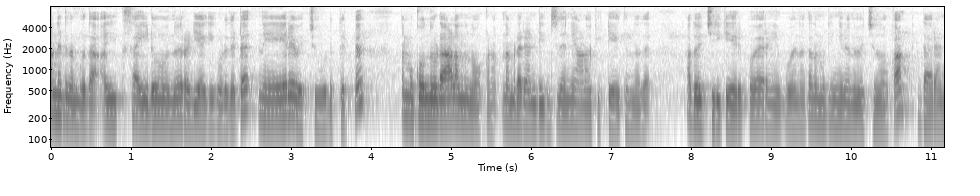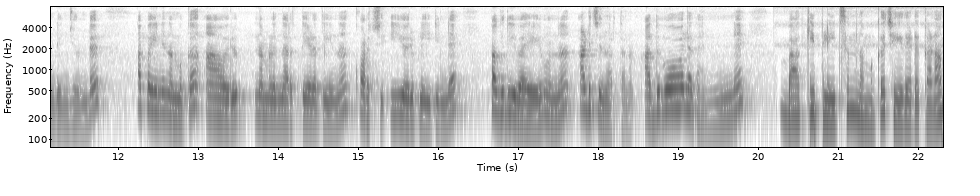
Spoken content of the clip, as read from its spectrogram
എന്നിട്ട് നമുക്ക് ദാ ഈ സൈഡും ഒന്ന് റെഡിയാക്കി കൊടുത്തിട്ട് നേരെ വെച്ച് കൊടുത്തിട്ട് നമുക്കൊന്നുകൂടെ അളന്ന് നോക്കണം. നമ്മുടെ രണ്ട് ഇഞ്ച് തന്നെയാണോ കിട്ടിയേക്കുന്നത്. അതോ ഇച്ചിരി കയറിപ്പോയോ ഇറങ്ങിപ്പോയോ എന്നൊക്കെ നമുക്ക് ഇങ്ങനെ ഒന്ന് വെച്ച് നോക്കാം. ഇതാ രണ്ട് ഇഞ്ചുണ്ട്. അപ്പോൾ ഇനി നമുക്ക് ആ ഒരു നമ്മൾ നിർത്തിയിടത്തിൽ നിന്ന് കുറച്ച് ഈ ഒരു പ്ലേറ്റിന്റെ പകുതി വരെയും ഒന്ന് അടിച്ചു നിർത്തണം. അതുപോലെ തന്നെ ബാക്കി പ്ലേറ്റ്സും നമുക്ക് ചെയ്തെടുക്കണം.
